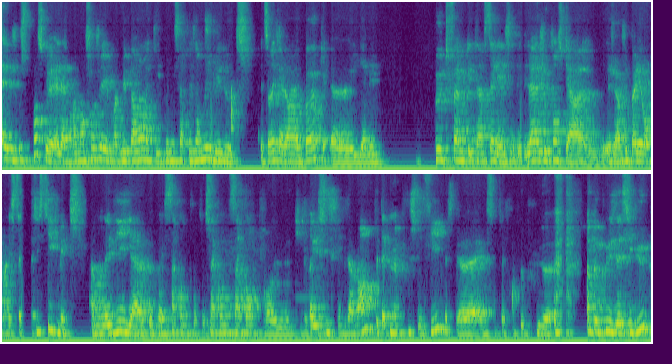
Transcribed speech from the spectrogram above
Je pense qu'elle a vraiment changé. Moi, mes parents étaient commissaires présents tous les deux. C'est vrai qu'à leur époque, euh, il y avait peu de femmes qui étaient installées. Là, je pense qu'il y a, je ne vais pas aller vraiment les statistiques, mais à mon avis, il y a à peu près 50 pour, 55 ans pour, euh, qui réussissent l'examen, peut-être même plus les filles, parce qu'elles sont peut-être un peu plus, euh, un peu plus assidues.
